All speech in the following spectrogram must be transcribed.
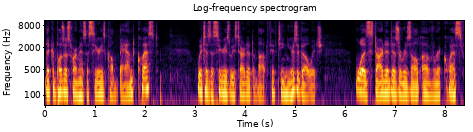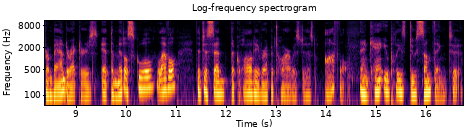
The Composers Forum has a series called Band Quest, which is a series we started about 15 years ago, which was started as a result of requests from band directors at the middle school level that just said the quality of repertoire was just awful. And can't you please do something to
